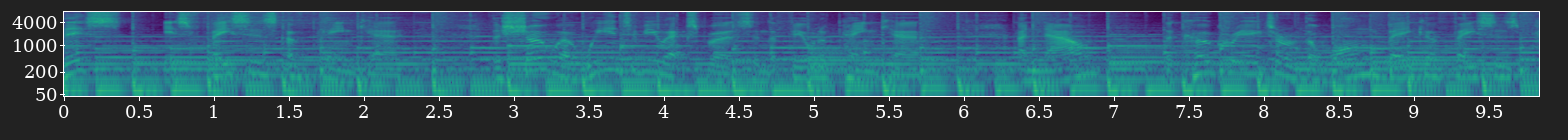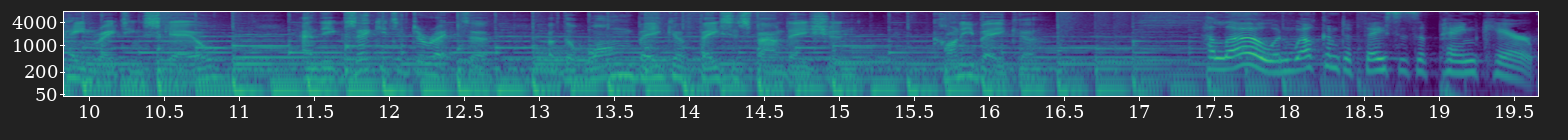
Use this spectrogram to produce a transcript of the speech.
This is Faces of Pain Care, the show where we interview experts in the field of pain care. And now, co creator of the Wong Baker Faces Pain Rating Scale and the executive director of the Wong Baker Faces Foundation, Connie Baker. Hello, and welcome to Faces of Pain Care.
